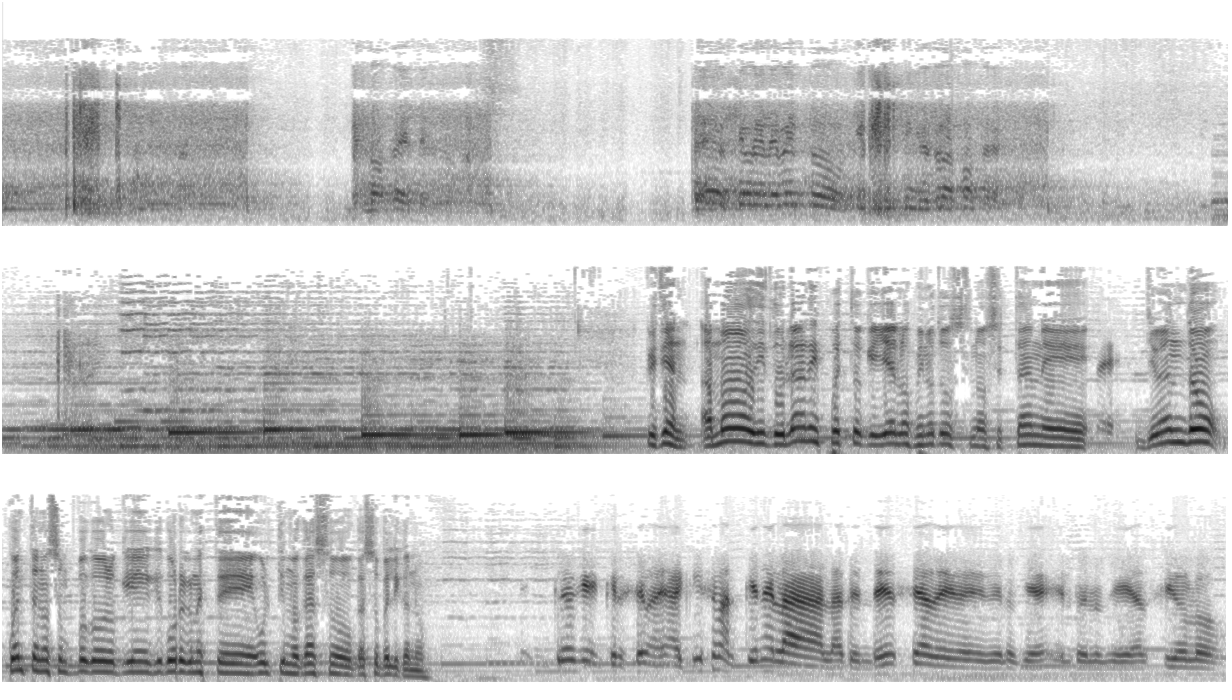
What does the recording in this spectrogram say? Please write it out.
No sé, la atmósfera. Cristian, a modo de titulares, puesto que ya los minutos nos están eh, llevando, cuéntanos un poco lo que, qué ocurre con este último caso, caso Pelícano. Creo que, que se- aquí se mantiene la, la tendencia de, de lo que, de lo que han sido los,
